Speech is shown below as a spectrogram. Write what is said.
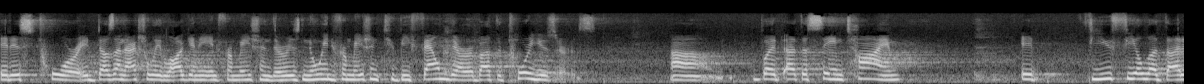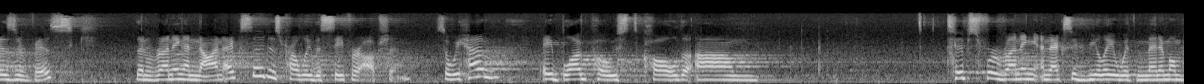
it is Tor. It doesn't actually log any information. There is no information to be found there about the Tor users. Um, but at the same time, it, if you feel that that is a risk, then running a non-exit is probably the safer option. So we have a blog post called um, Tips for Running an Exit Relay with Minimum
